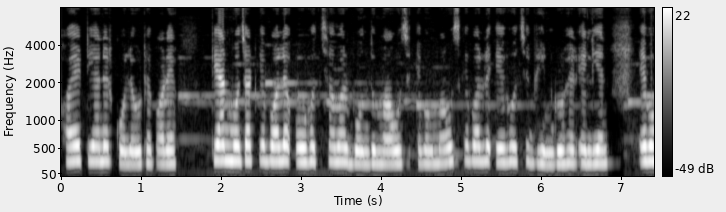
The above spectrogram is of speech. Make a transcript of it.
ভয়ে টিয়ানের কোলে উঠে পড়ে। টিয়ান মোজাটকে বলে, ও হচ্ছে আমার বন্ধু মাউস। এবং মাউসকে বলে, এ হচ্ছে ভিন গ্রহের এলিয়েন। এবং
